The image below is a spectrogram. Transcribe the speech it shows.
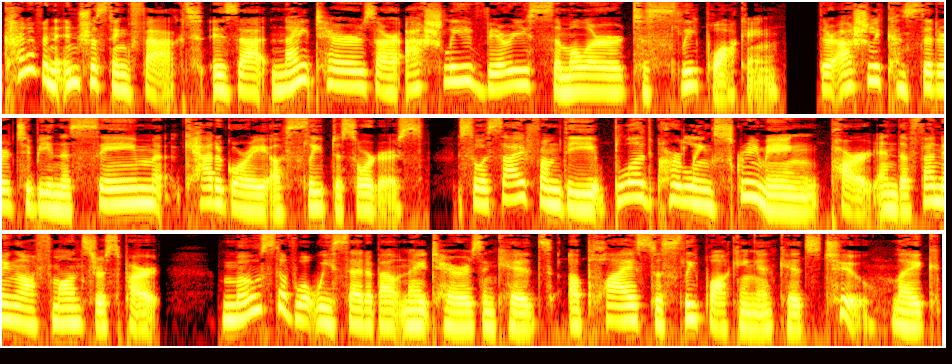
kind of an interesting fact is that night terrors are actually very similar to sleepwalking. They're actually considered to be in the same category of sleep disorders. So aside from the blood curdling screaming part and the fending off monsters part, most of what we said about night terrors in kids applies to sleepwalking in kids too. Like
